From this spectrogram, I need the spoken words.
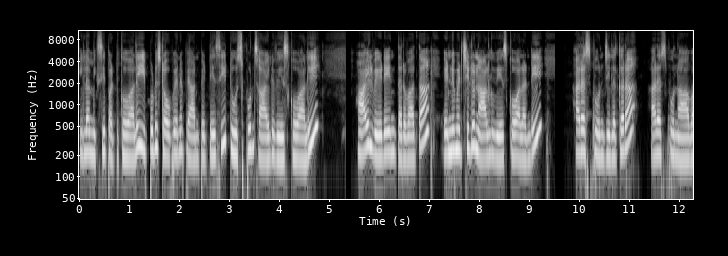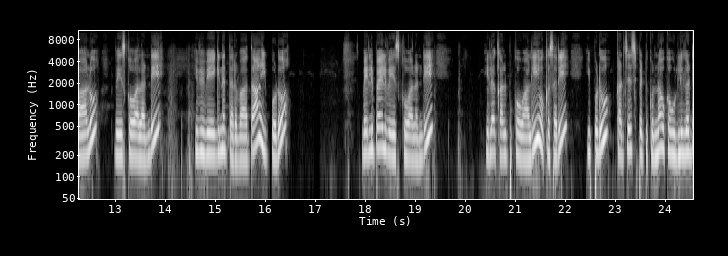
ఇలా మిక్సీ పట్టుకోవాలి. ఇప్పుడు స్టవ్ పైన ప్యాన్ పెట్టేసి టూ స్పూన్స్ ఆయిల్ వేసుకోవాలి. ఆయిల్ వేడైన తర్వాత ఎండుమిర్చిలు నాలుగు వేసుకోవాలండి. అర స్పూన్ జీలకర్ర అర స్పూన్ ఆవాలు వేసుకోవాలండి. ఇవి వేగిన తర్వాత ఇప్పుడు వెల్లిపాయలు వేసుకోవాలండి. ఇలా కలుపుకోవాలి. ఒకసారి ఇప్పుడు కట్ చేసి పెట్టుకున్న ఒక ఉల్లిగడ్డ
